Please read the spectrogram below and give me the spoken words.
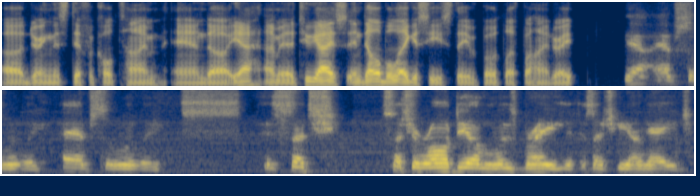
uh, during this difficult time. And uh, yeah, I mean, two guys, indelible legacies they've both left behind, right? Yeah, absolutely, absolutely. It's such such a raw deal to lose Bray at such a young age.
